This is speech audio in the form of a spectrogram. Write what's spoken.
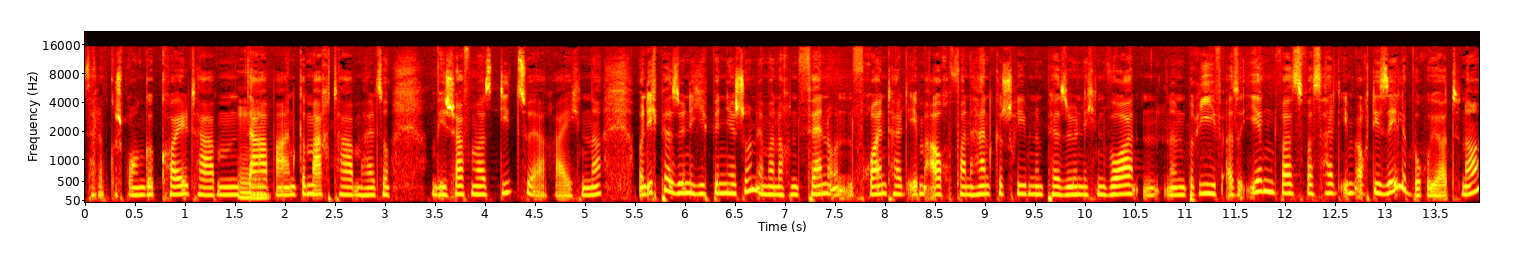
salopp gesprochen, gekeult haben, Mhm. da waren, gemacht haben, halt so. Und wie schaffen wir es, die zu erreichen? Ne? Und ich persönlich, ich bin ja schon immer noch ein Fan und ein Freund halt eben auch von handgeschriebenen persönlichen Worten, einen Brief, also irgendwas, was halt eben auch die Seele berührt. Ne?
